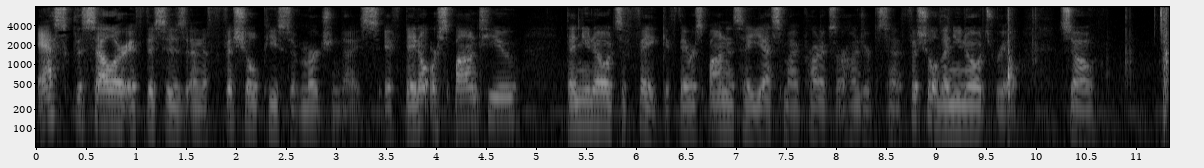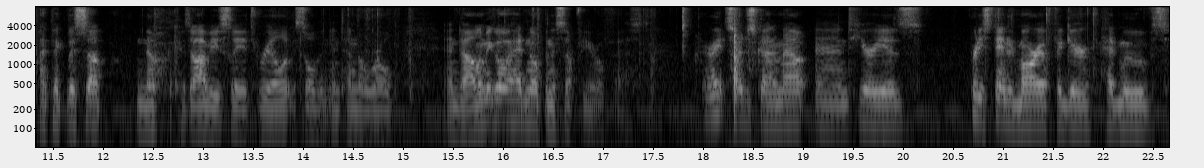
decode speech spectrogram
Ask the seller if this is an official piece of merchandise. If they don't respond to you, then you know it's a fake. If they respond and say, yes, my products are 100% official, then you know it's real. So, I picked this up, no, because obviously it's real. It was sold at Nintendo World. And uh, let me go ahead and open this up for you real fast. Alright, so I just got him out, and here he is. Pretty standard Mario figure. Head moves,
